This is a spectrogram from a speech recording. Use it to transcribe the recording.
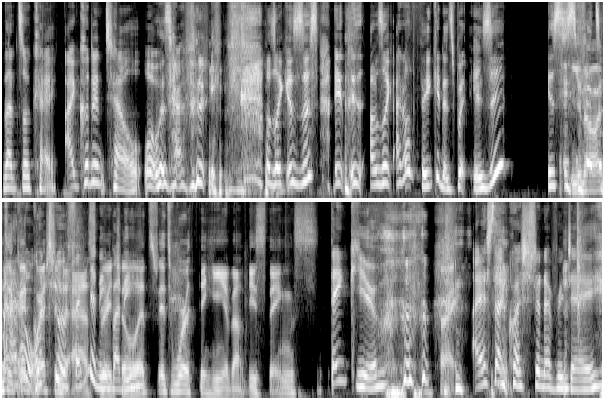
That's okay. I couldn't tell what was happening. I was like, "Is this?" It, is, I was like, "I don't think it is, but is it?" Is you know, it's a good question to, offend ask, anybody. Rachel. It's it's worth thinking about these things. Thank you. All right, I ask that question every day.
